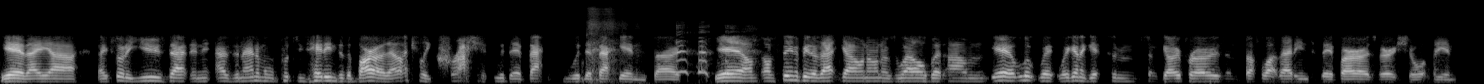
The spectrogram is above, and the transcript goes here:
yeah, they uh, they sort of use that, and as an animal puts his head into the burrow, they'll actually crush it with their back with their back end. So yeah, I've, I've seen a bit of that going on as well. But um, yeah, look, we're, we're going to get some some GoPros and stuff like that into their burrows very shortly, and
